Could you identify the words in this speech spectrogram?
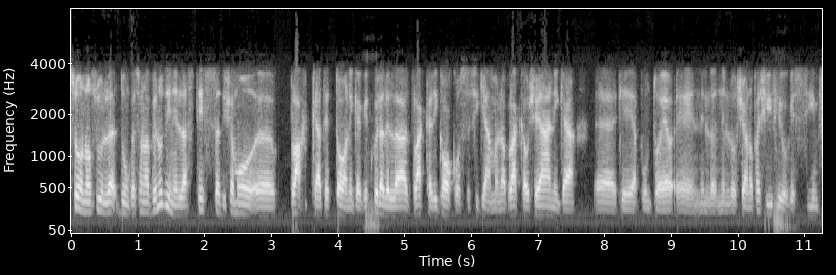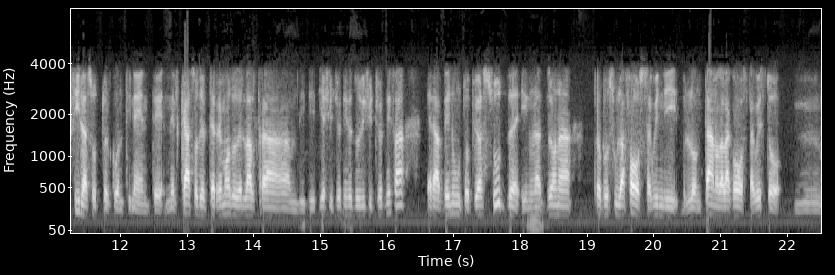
Sono, sul, dunque, sono avvenuti nella stessa diciamo, eh, placca tettonica, che è quella della placca di Cocos, si chiama, una placca oceanica eh, che appunto è, è nel, nell'Oceano Pacifico che si infila sotto il continente. Nel caso del terremoto dell'altra di, di 10 giorni, 12 giorni fa era avvenuto più a sud in una zona proprio sulla fossa, quindi lontano dalla costa, questo mh, mm,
